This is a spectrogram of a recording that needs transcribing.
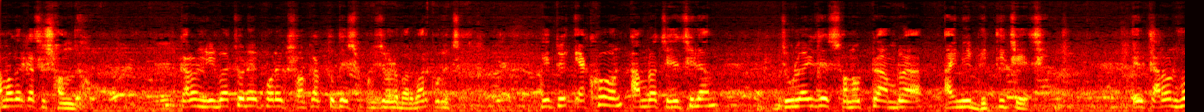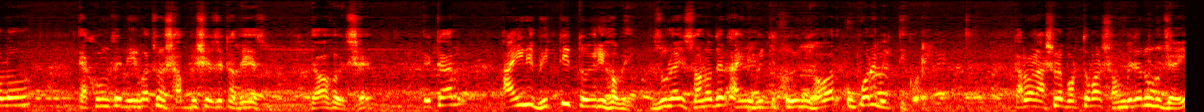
আমাদের কাছে সন্দেহ। কারণ নির্বাচনের পরে সরকার তো দেশ পরিচালনা বারবার করেছে। কিন্তু এখন আমরা চেয়েছিলাম, জুলাই যে সনদটা আমরা আইনি ভিত্তি চেয়েছি। এর কারণ হলো, এখন যে নির্বাচন ছাব্বিশে যেটা দেওয়া হয়েছে, এটার আইনি ভিত্তি তৈরি হবে। জুলাই সনদের আইনি ভিত্তি তৈরি হওয়ার উপরে ভিত্তি করে। কারণ আসলে বর্তমান সংবিধান অনুযায়ী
